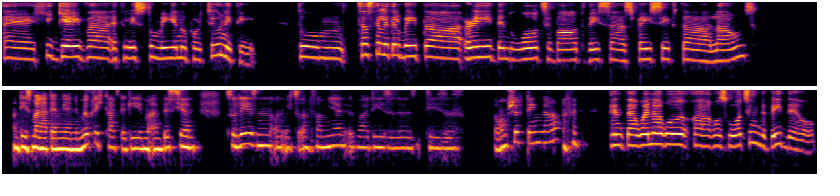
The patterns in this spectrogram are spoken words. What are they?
uh, he gave, uh, at least to me, an opportunity to um, just a little bit uh, read and watch about this uh, spaceship uh, lounge. Und diesmal hat er mir eine Möglichkeit gegeben, ein bisschen zu lesen und mich zu informieren über diese, dieses Raumschiff-Ding da. And uh, when I wa- uh, was watching the video,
